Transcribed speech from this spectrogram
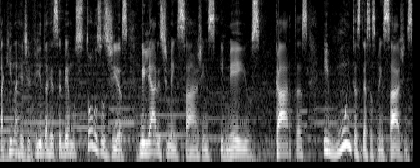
aqui na Rede Vida recebemos todos os dias milhares de mensagens, e-mails, cartas e muitas dessas mensagens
